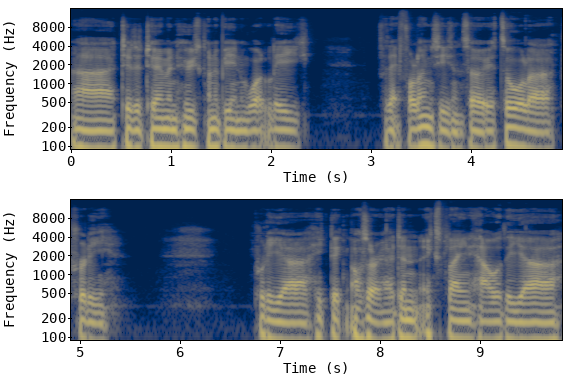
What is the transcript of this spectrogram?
uh, to determine who's going to be in what league for that following season. So it's all uh, pretty, pretty uh, hectic. Oh, sorry, I didn't explain how the uh,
